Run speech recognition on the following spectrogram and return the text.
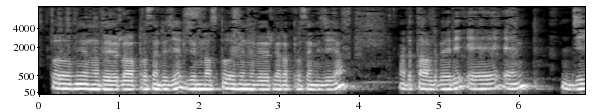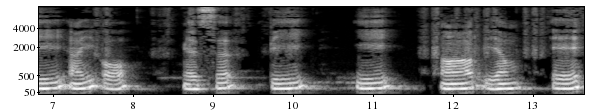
സ്പേമി എന്ന പേരിൽ റെപ്രസെന്റ് ചെയ്യാം. ജിംനോസ്പേമി എന്ന പേരിൽ റെപ്രസെന്റ് ചെയ്യാം. അടുത്ത ആളുടെ പേര് A N G I O S P E R M A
